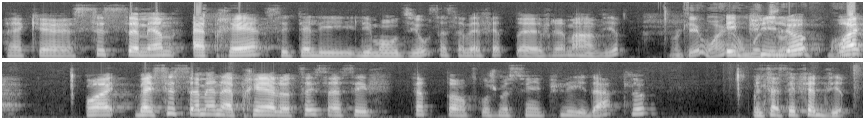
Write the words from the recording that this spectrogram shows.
Fait que six semaines après, c'était les, les mondiaux, ça s'avait fait euh, vraiment vite. OK, ouais. Et puis là, ouais, ouais, ben six semaines après, là, tu sais, ça s'est fait, en tout cas, je me souviens plus les dates, là, mais ça s'est fait vite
